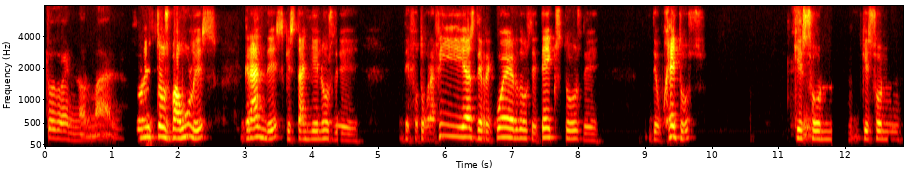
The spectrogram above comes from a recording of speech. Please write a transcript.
todo es normal. Son estos baúles grandes que están llenos de, fotografías, de recuerdos, de textos, de, objetos que, son, que son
